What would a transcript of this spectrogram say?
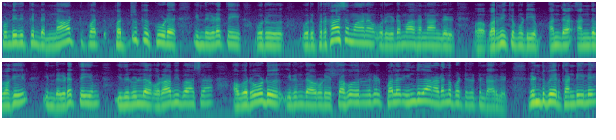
கொண்டிருக்கின்ற நாட்டு பற்று பற்றுக்கு கூட இந்த இடத்தை ஒரு ஒரு பிரகாசமான ஒரு இடமாக நாங்கள் வ- வர்ணிக்க முடியும். அந்த அந்த வகையில் இந்த இடத்தையும் இதில் உள்ள ஒராபி பாஷா அவரோடு இருந்த அவருடைய சகோதரர்கள் பலர் இங்குதான் அடங்கப்பட்டிருக்கின்றார்கள். ரெண்டு பேர் கண்டியிலே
